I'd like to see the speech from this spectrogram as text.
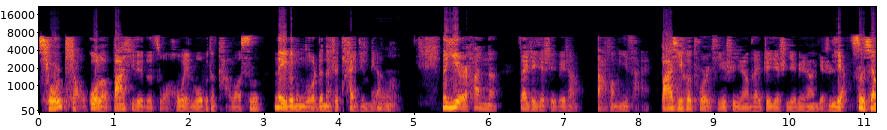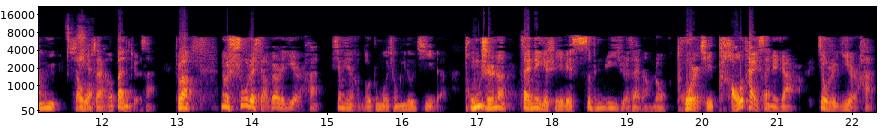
球挑过了巴西队的左后卫罗伯特卡洛斯，那个动作真的是太经典了。嗯那伊尔汗呢，在这届世界杯上大放异彩。巴西和土耳其实际上在这届世界杯上也是两次相遇，小组赛和半决赛，是吧？那么梳着小辫儿的伊尔汗，相信很多中国球迷都记得。同时呢，在那届世界杯四分之一决赛当中，土耳其淘汰塞内加尔，就是伊尔汗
